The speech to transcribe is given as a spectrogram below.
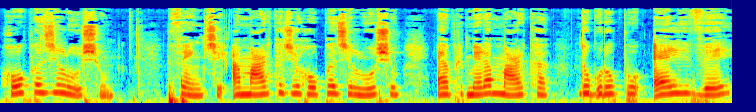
Roupas de Luxo. Fenty, a marca de roupas de luxo, é a primeira marca do grupo LVMH,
